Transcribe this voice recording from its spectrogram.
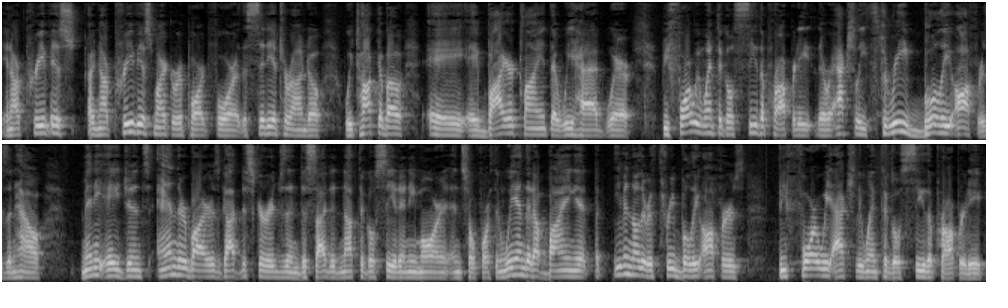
in our previous in our previous market report for the city of Toronto, we talked about a, a buyer client that we had where before we went to go see the property, there were actually three bully offers and how many agents and their buyers got discouraged and decided not to go see it anymore and so forth. And we ended up buying it. But even though there were three bully offers before we actually went to go see the property,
